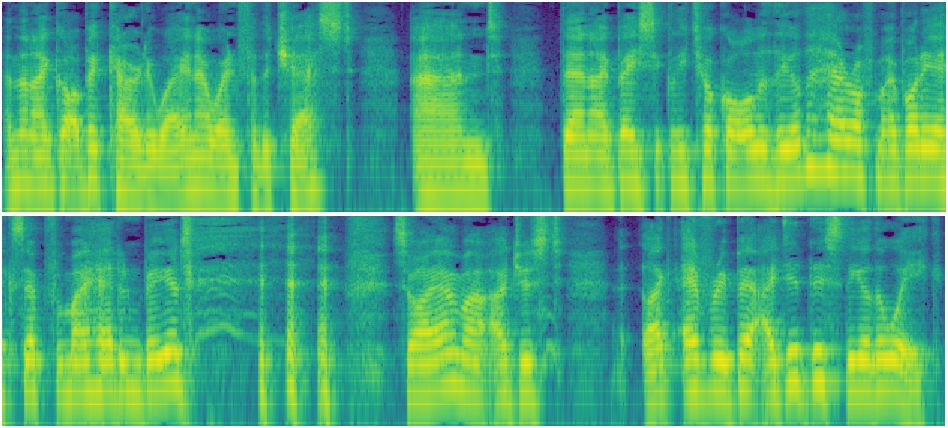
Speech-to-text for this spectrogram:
And then I got a bit carried away and I went for the chest. And then I basically took all of the other hair off my body except for my head and beard. so I am, I just, like every bit, I did this the other week.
